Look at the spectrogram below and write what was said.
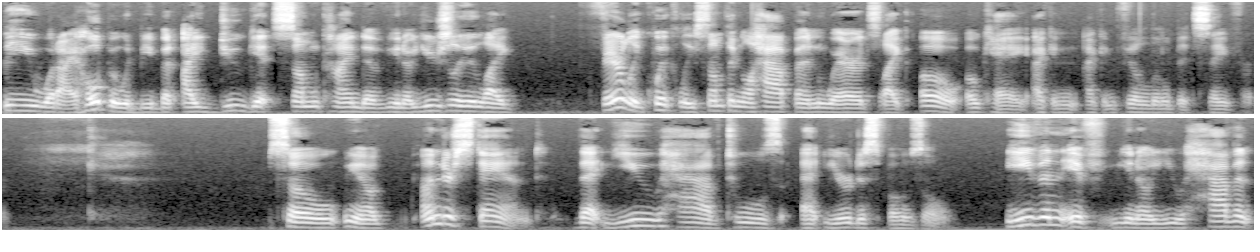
be what I hope it would be, but I do get some kind of, you know, usually like fairly quickly something will happen where it's like, oh, okay, I can I can feel a little bit safer. So, you know, understand that you have tools at your disposal. Even if, you know, you haven't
